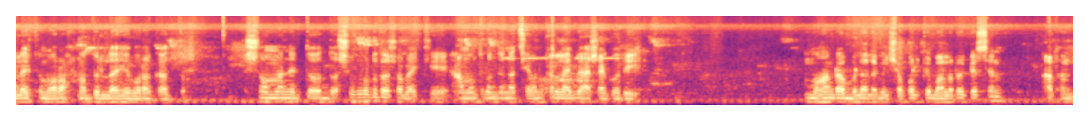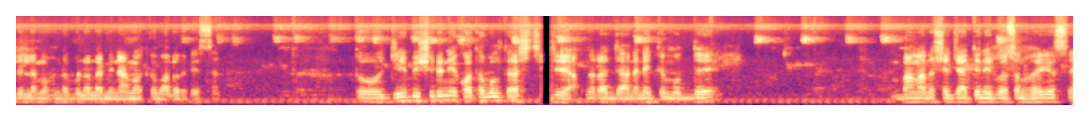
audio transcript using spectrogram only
আলাইকুম রহমতুল্লাহ বরাকাত সম্মানিত দর্শক শ্রোতা, সবাইকে আমন্ত্রণ জানাচ্ছি এখনকার লাইভে আশা করি মহান রাব্বুল আলমিন সকলকে ভালো রেখেছেন। আলহামদুলিল্লাহ মহান রাব্বুল আলমিন আমাকে ভালো রেখেছেন। তো যে বিষয়টা নিয়ে কথা বলতে আসছি, যে আপনারা জানেন ইতিমধ্যে বাংলাদেশের জাতীয় নির্বাচন হয়ে গেছে।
